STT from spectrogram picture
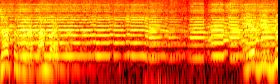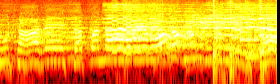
જો સગુણા, સાંભળ. એ બીજું ઠારે સપના રે મોહની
